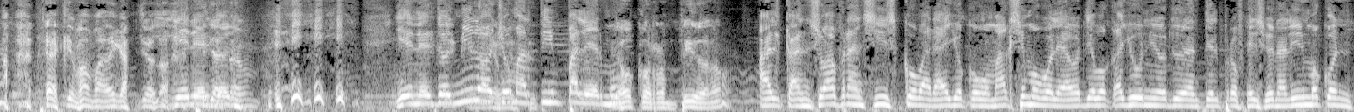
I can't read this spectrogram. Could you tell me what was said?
Qué mamá de gallo, ¿no? Y en el, Ya dos- y en el 2008 Viejo Martín Palermo Viejo corrompido, ¿no? Alcanzó a Francisco Barallo como máximo goleador de Boca Juniors durante el profesionalismo con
